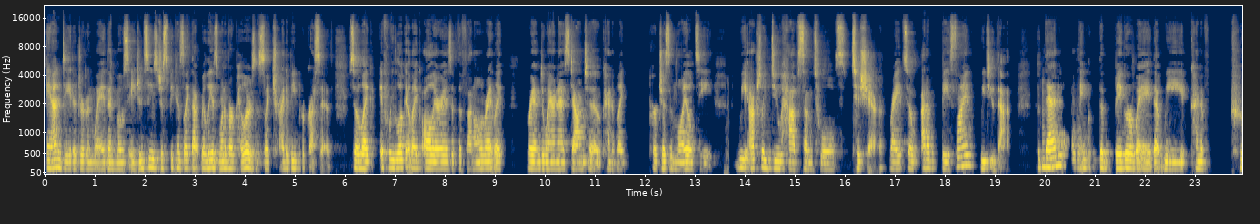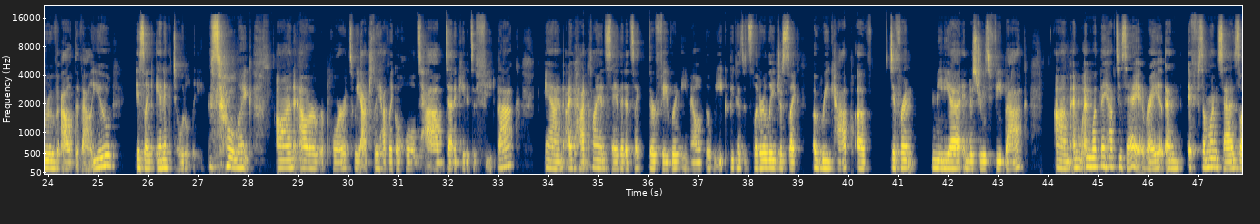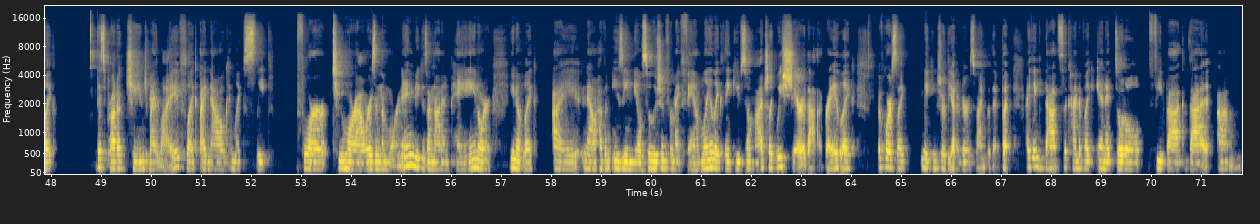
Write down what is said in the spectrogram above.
and data driven way than most agencies just because like that really is one of our pillars is like try to be progressive so like if we look at like all areas of the funnel right like brand awareness down to kind of like purchase and loyalty we actually do have some tools to share, right? So at a baseline, we do that. But mm-hmm. then I think the bigger way that we kind of prove out the value is like anecdotally. So, like on our reports, we actually have like a whole tab dedicated to feedback. And I've had clients say that it's like their favorite email of the week because it's literally just like a recap of different media industries feedback um, and and what they have to say, right? And if someone says like this product changed my life, like I now can like sleep for two more hours in the morning because I'm not in pain, or you know, like I now have an easy meal solution for my family. Like, thank you so much. Like, we share that, right? Like, of course, like making sure the editor is fine with it. But I think that's the kind of like anecdotal feedback that um,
